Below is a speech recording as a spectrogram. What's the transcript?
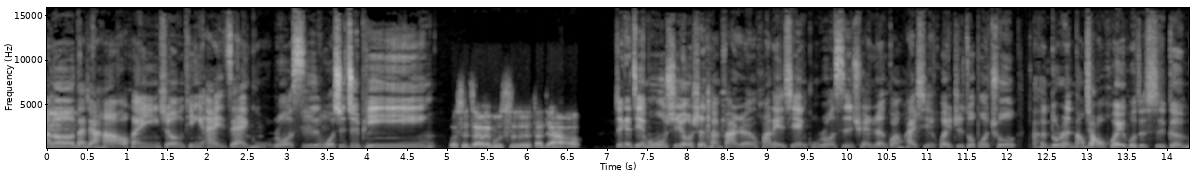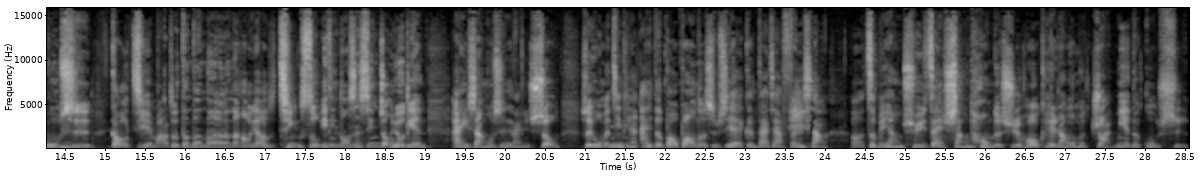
大家好，欢迎收听《爱在古若斯》，我是志平，我是在位牧师。大家好，这个节目是由社团法人花莲县古若斯全人关怀协会制作播出。很多人到教会或者是跟牧师告解嘛，就噔噔噔，然后要倾诉，一定都是心中有点哀伤或是难受。所以，我们今天爱的抱抱呢，是不是也跟大家分享，呃，怎么样去在伤痛的时候可以让我们转念的故事？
